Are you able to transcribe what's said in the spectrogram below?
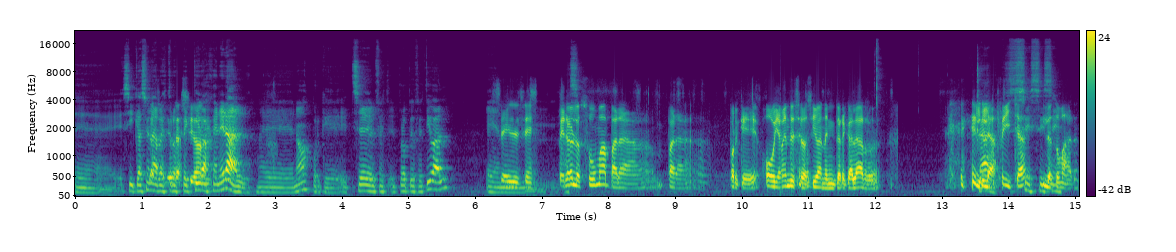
Eh, sí, que hace una retrospectiva general, eh, ¿no? Porque excede el, propio festival. Em, Sí, sí, sí. Pero lo suma para, para. Porque obviamente se los iban a intercalar en Claro, la ficha sí, sí, y lo sí. sumaron.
